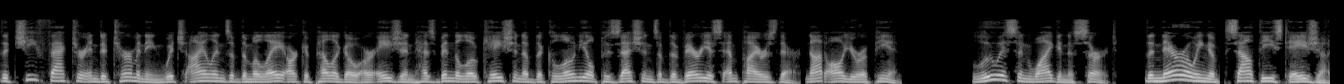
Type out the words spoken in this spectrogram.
The chief factor in determining which islands of the Malay archipelago are Asian has been the location of the colonial possessions of the various empires there not all European. Lewis and Wigen assert, the narrowing of Southeast Asia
